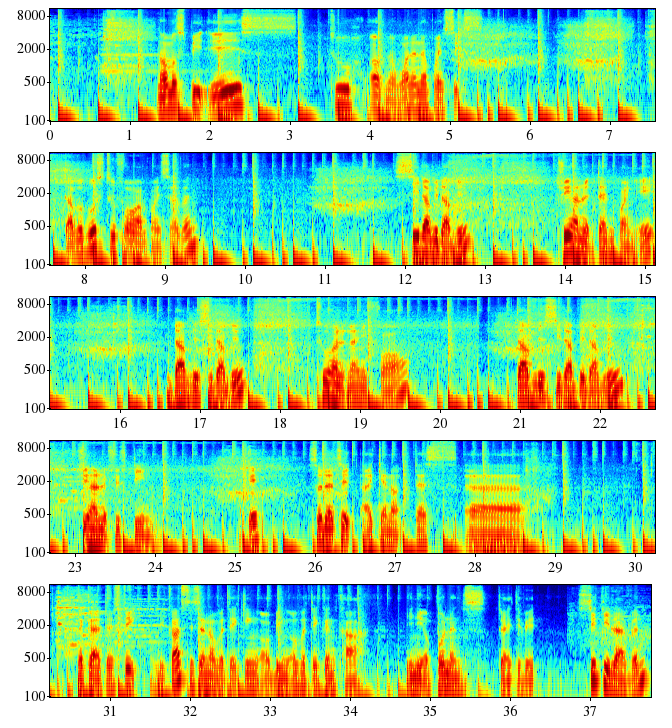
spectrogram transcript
Normal speed is 2, oh no, 109.6. Double boost 241.7. CWW 310.8. WCW 294. WCWW 315 okay. So that's it. I cannot test uh, the characteristic because it's an overtaking or being overtaken car. You need opponents to activate. City 11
